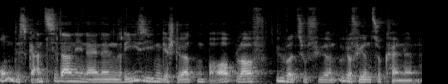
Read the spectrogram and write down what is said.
um das Ganze dann in einen riesigen gestörten Bauablauf überzuführen, überführen zu können.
